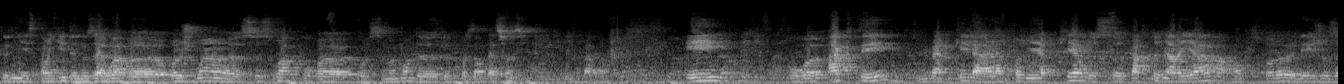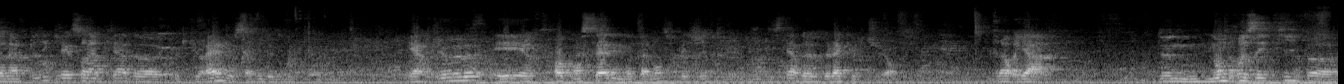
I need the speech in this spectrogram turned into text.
Tony Estanguet de nous avoir rejoints ce soir pour, pour ce moment de, de présentation aussi. Et pour acter, marquer la, première pierre de ce partenariat entre les Jeux Olympiques, les Olympiades culturelles, je salue Dominique Hervieux, et Rock en scène, notamment sous l'égide du, ministère de, la Culture. Alors il y a de nombreuses équipes euh,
